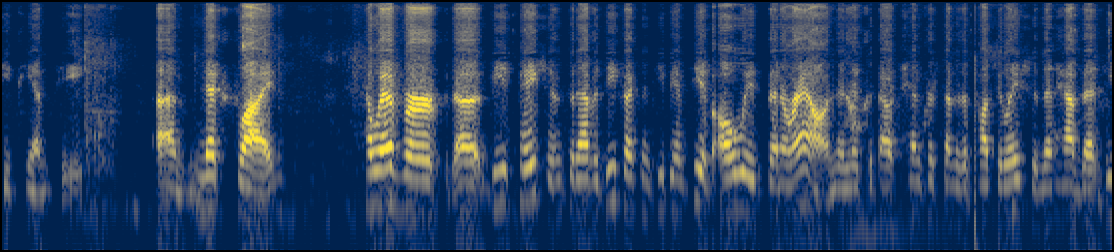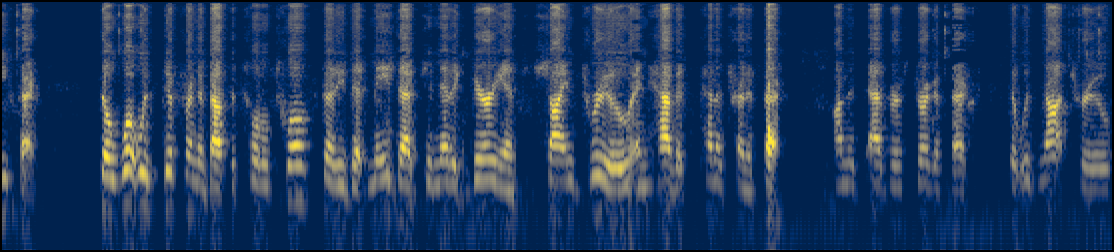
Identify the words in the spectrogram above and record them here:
TPMT. Um, next slide. However, uh, these patients that have a defect in TPMT have always been around, and it's about 10% of the population that have that defect. So what was different about the Total 12 study that made that genetic variant shine through and have its penetrant effect on this adverse drug effect that was not true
